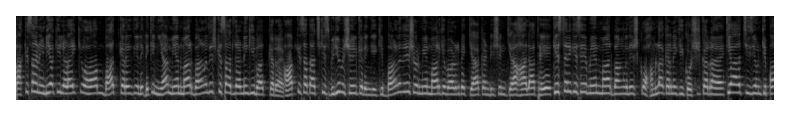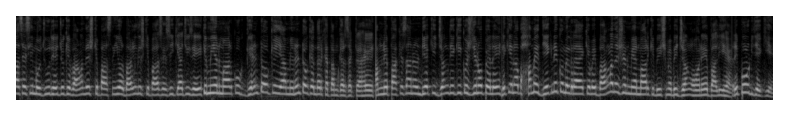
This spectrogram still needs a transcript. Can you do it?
पाकिस्तान इंडिया की लड़ाई की हम बात करेंगे, लेकिन यहाँ म्यांमार बांग्लादेश के साथ लड़ने की बात कर रहा है। आपके साथ आज की इस वीडियो में शेयर करेंगे कि बांग्लादेश और म्यांमार के बॉर्डर पे क्या कंडीशन क्या हालात है, किस तरीके से म्यांमार बांग्लादेश को हमला करने की कोशिश कर रहा है, क्या चीज़ें उनके पास ऐसी मौजूद है जो कि बांग्लादेश के पास नहीं और बांग्लादेश के पास ऐसी क्या चीज़ है कि म्यांमार को घंटों के या मिनटों के अंदर खत्म कर सकता है। हमने पाकिस्तान और इंडिया की जंग देखी कुछ दिनों पहले, लेकिन अब हमें देखने को मिल रहा है कि भाई बांग्लादेश और म्यांमार के बीच में भी जंग होने वाली है। रिपोर्ट देखिए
